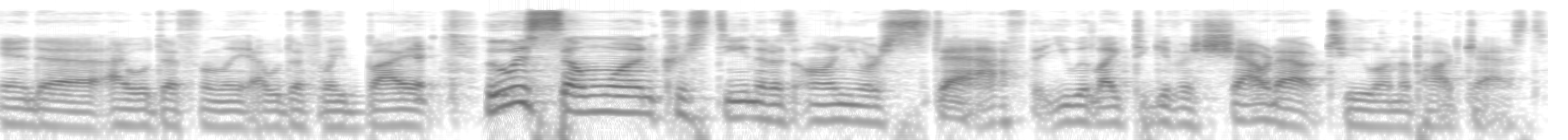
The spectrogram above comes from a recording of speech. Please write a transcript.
and uh, I will definitely, I will definitely buy it. Who is someone, Christine, that is on your staff that you would like to give a shout out to on the podcast?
